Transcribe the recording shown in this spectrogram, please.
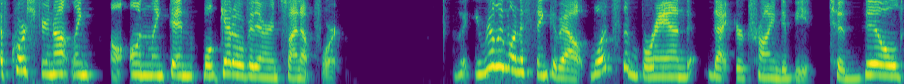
Of course, if you're not link- on LinkedIn, well, get over there and sign up for it. But you really want to think about what's the brand that you're trying to be to build?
